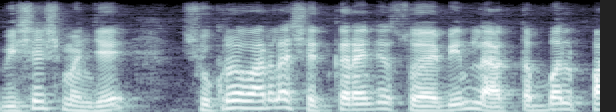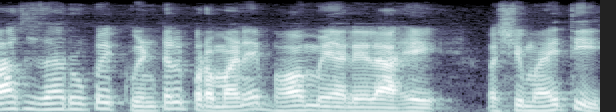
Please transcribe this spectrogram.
विशेष म्हणजे शुक्रवारला शेतकऱ्यांच्या सोयाबीनला तब्बल पाच हजार रुपये क्विंटल प्रमाणे भाव मिळालेला आहे अशी माहिती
